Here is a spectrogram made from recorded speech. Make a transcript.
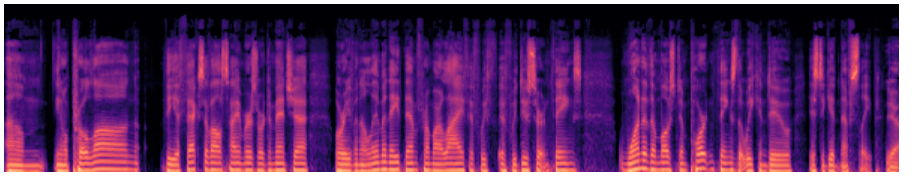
um, you know prolong the effects of alzheimer's or dementia or even eliminate them from our life if we if we do certain things one of the most important things that we can do is to get enough sleep Yeah.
